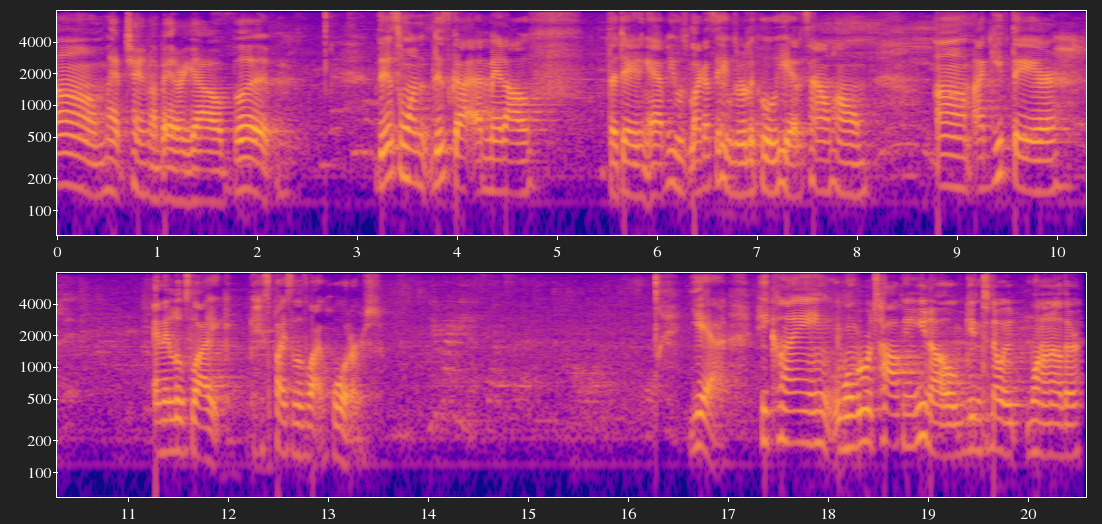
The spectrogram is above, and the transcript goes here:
um, I had to change my battery, y'all. But this one, this guy I met off the dating app. He was, like I said, he was really cool. He had a townhome. Um, I get there, and it looks like his place looks like Hoarders. Yeah, he claimed when we were talking, you know, getting to know one another,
